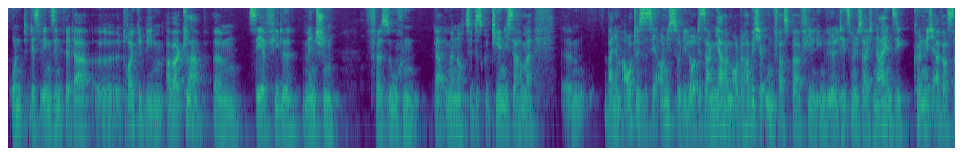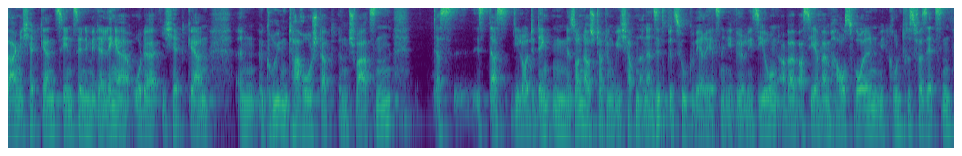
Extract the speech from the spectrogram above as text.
Und deswegen sind wir da äh, treu geblieben. Aber klar, ähm, sehr viele Menschen versuchen da immer noch zu diskutieren. Ich sage mal, ähm, bei einem Auto ist es ja auch nicht so. Die Leute sagen, ja, beim Auto habe ich ja unfassbar viel Individualitätswünsche. Sage ich, nein, Sie können nicht einfach sagen, ich hätte gern zehn Zentimeter länger oder ich hätte gern einen grünen Tacho statt einen schwarzen das ist das, die Leute denken, eine Sonderausstattung, wie ich habe einen anderen Sitzbezug, wäre jetzt eine Individualisierung. Aber was sie ja beim Haus wollen, mit Grundriss versetzen,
